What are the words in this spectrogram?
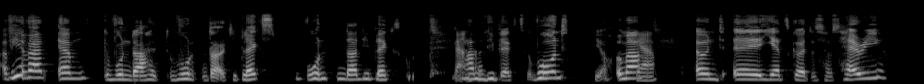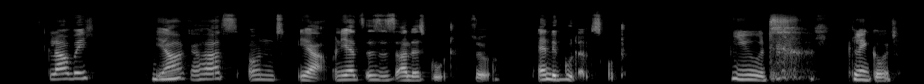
Auf jeden Fall, ähm, wohnen da halt, wohnten da halt die Blacks. Wohnten da die Blacks, gut. Danke. Haben die Blacks gewohnt, wie auch immer. Ja. Und äh, jetzt gehört das Haus Harry, glaube ich. Mhm. Ja, gehört's. Und ja, und jetzt ist es alles gut. So. Ende gut, alles gut. Gut. Klingt gut.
